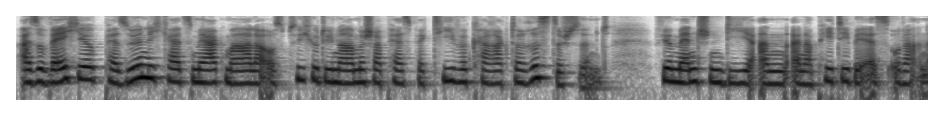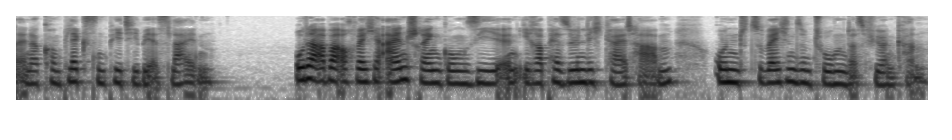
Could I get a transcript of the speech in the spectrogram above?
Also welche Persönlichkeitsmerkmale aus psychodynamischer Perspektive charakteristisch sind für Menschen, die an einer PTBS oder an einer komplexen PTBS leiden oder aber auch welche Einschränkungen sie in ihrer Persönlichkeit haben und zu welchen Symptomen das führen kann.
